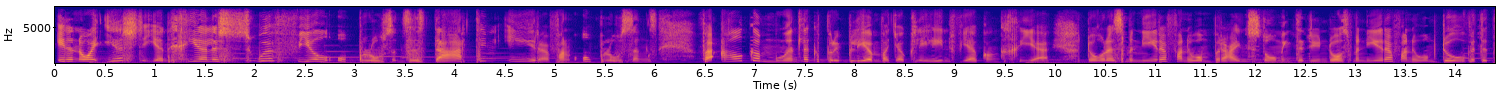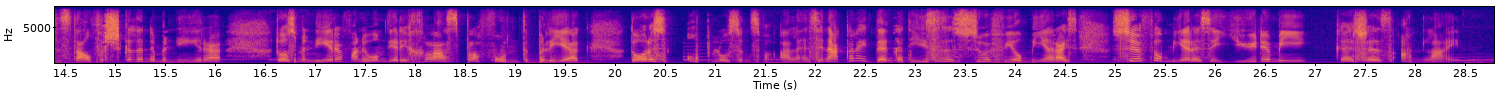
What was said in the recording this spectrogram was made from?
En in daai eerste een gee hulle soveel oplossings. Dis 13 ure van oplossings vir elke moontlike probleem wat jou kliënt vir jou kan gee. Daar is maniere van hoe om brainstorming te doen. Daar's maniere van hoe om doelwitte te stel, verskillende maniere. Daar's maniere van hoe om deur die glasplafon te breek. Daar is oplossings vir alles. En ek kan net dink dat Jesus is soveel meer. Hy's soveel meer as 'n Udemy kursus aanlyn.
